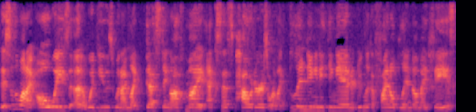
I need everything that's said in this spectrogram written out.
This is the one I always uh, would use when I'm like dusting off my excess powders or like blending anything in or doing like a final blend on my face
